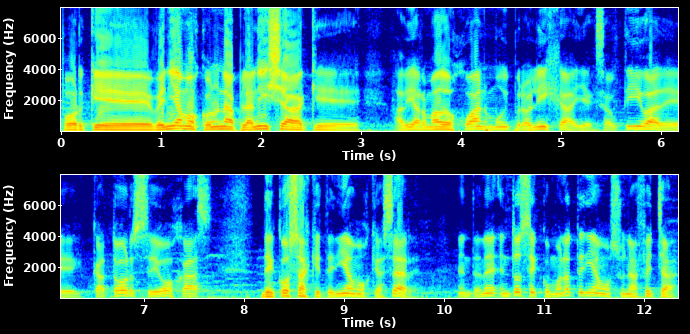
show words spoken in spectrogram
porque veníamos con una planilla que había armado Juan, muy prolija y exhaustiva, de 14 hojas de cosas que teníamos que hacer. ¿entendés? Entonces, como no teníamos una fecha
